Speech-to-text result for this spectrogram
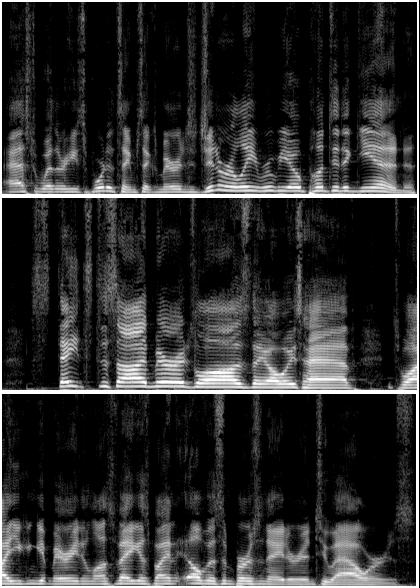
Asked whether he supported same sex marriage generally, Rubio punted again. States decide marriage laws, they always have. It's why you can get married in Las Vegas by an Elvis impersonator in two hours.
